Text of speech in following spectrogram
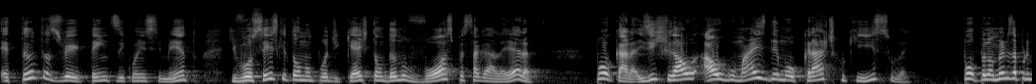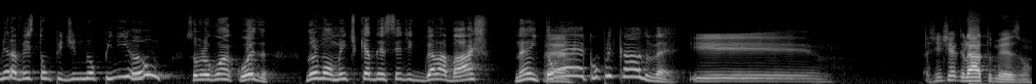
é tantas vertentes e conhecimento que vocês que estão no podcast estão dando voz pra essa galera. Pô, cara, existe algo mais democrático que isso, velho? Pô, pelo menos a primeira vez estão pedindo minha opinião sobre alguma coisa. Normalmente quer descer de goela abaixo, né? Então é, é complicado, velho. E a gente é grato mesmo.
